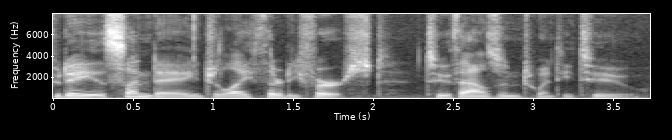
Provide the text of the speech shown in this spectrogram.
Today is Sunday, July 31st, 2022.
